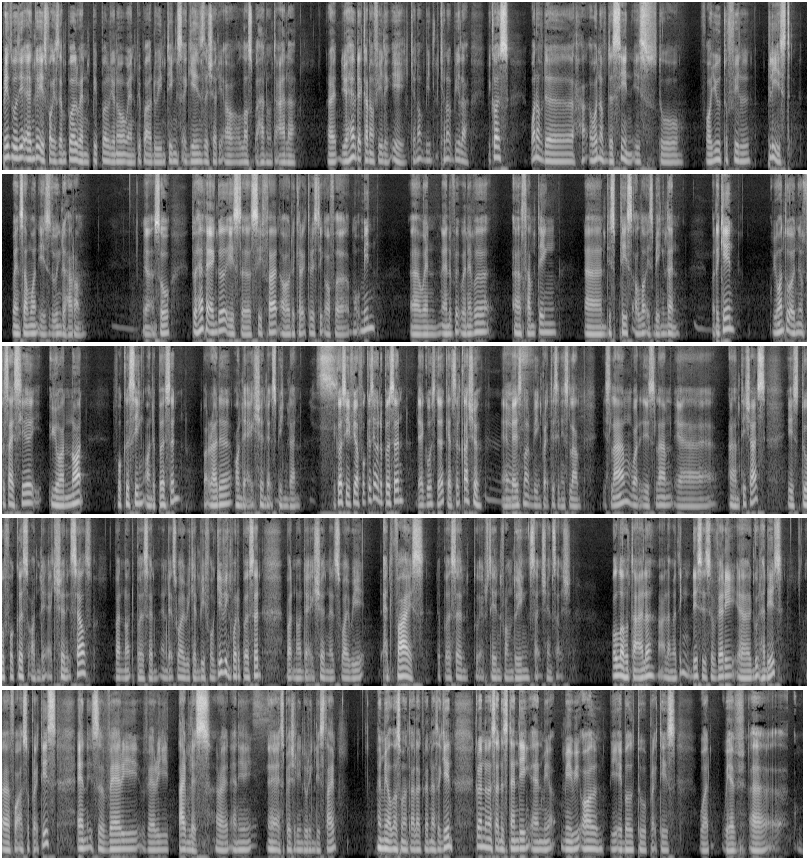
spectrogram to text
praiseworthy anger is for example when people you know when people are doing things against the sharia of Allah subhanahu wa ta'ala. Right? You have that kind of feeling eh cannot be cannot be lah. Because one of the one of the sin is to for you to feel pleased when someone is doing the haram yeah so to have anger is a sifat or the characteristic of a mu'min uh, when whenever whenever uh, something uh, displease Allah is being done. But again, we want to emphasize here: you are not focusing on the person, but rather on the action that's being done. Yes. Because if you are focusing on the person, there goes the cancel culture, Mm, and that is yes. not being practiced in Islam. Islam, what Islam uh, teach us, is to focus on the action itself, but not the person, and that's why we can be forgiving for the person, but not the action. That's why we advise the person to abstain from doing such and such. Allah Ta'ala. I think this is a very uh, good hadith uh, for us to practice, and it's a very very timeless. All right, any uh, especially during this time, And may Allah SWT grant us again, grant us understanding and may, may we all be able to practice what we have uh,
